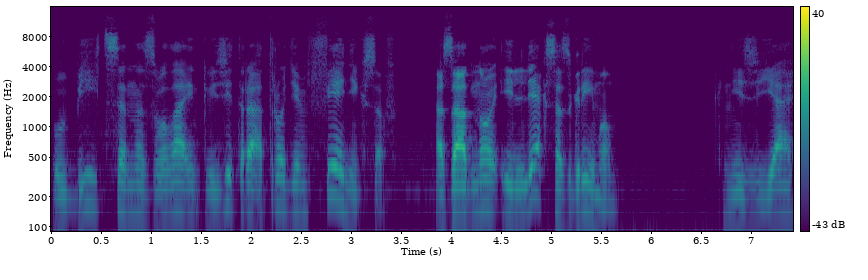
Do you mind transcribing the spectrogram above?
убийца назвала инквизитора отродьем фениксов, а заодно и Лекса с гримом. Князья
